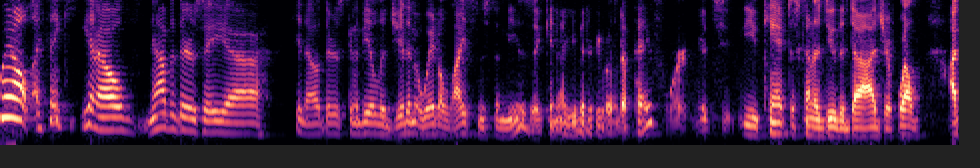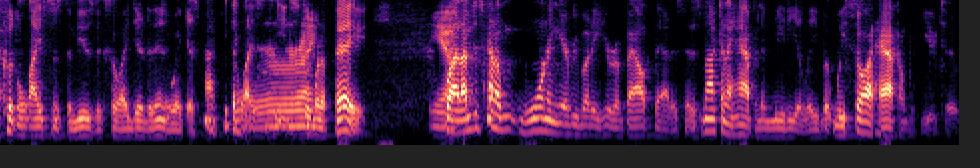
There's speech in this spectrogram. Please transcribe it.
Well, I think you know now that there's a uh, you know there's going to be a legitimate way to license the music. You know, you better be willing to pay for it. It's you can't just kind of do the dodge of well, I couldn't license the music, so I did it anyway. Guess not. You can license it. You just don't want to pay. Yeah. But I'm just kind of warning everybody here about that. Is that it's not going to happen immediately, but we saw it happen with YouTube.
